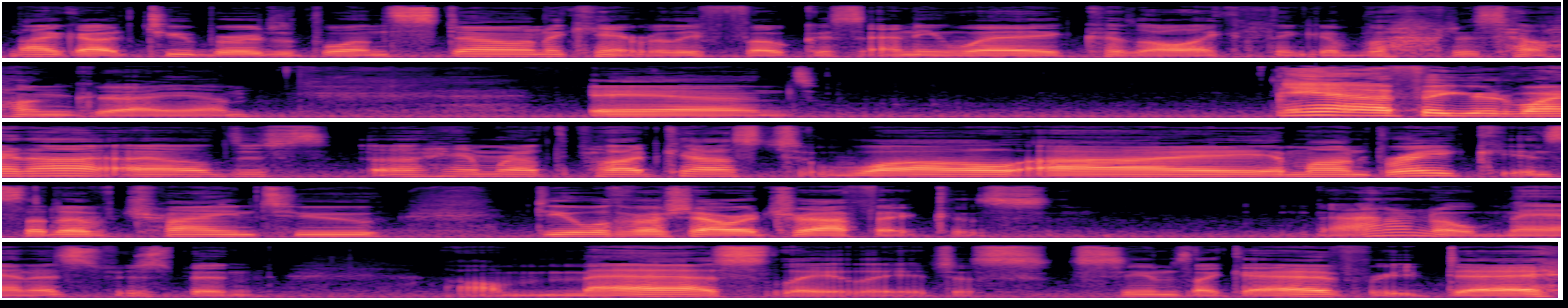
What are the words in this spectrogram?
knock out two birds with one stone. I can't really focus anyway because all I can think about is how hungry I am. And yeah, I figured why not? I'll just uh, hammer out the podcast while I am on break instead of trying to deal with rush hour traffic. Because I don't know, man, it's just been a mess lately. It just seems like every day.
